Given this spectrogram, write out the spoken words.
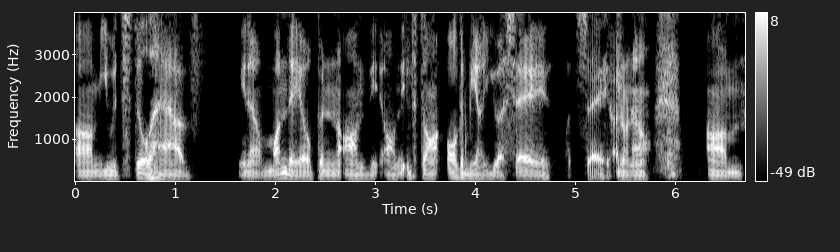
Um, you would still have you know Monday open on the on the, if it's all, all going to be on USA. Let's say I don't know. Um,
